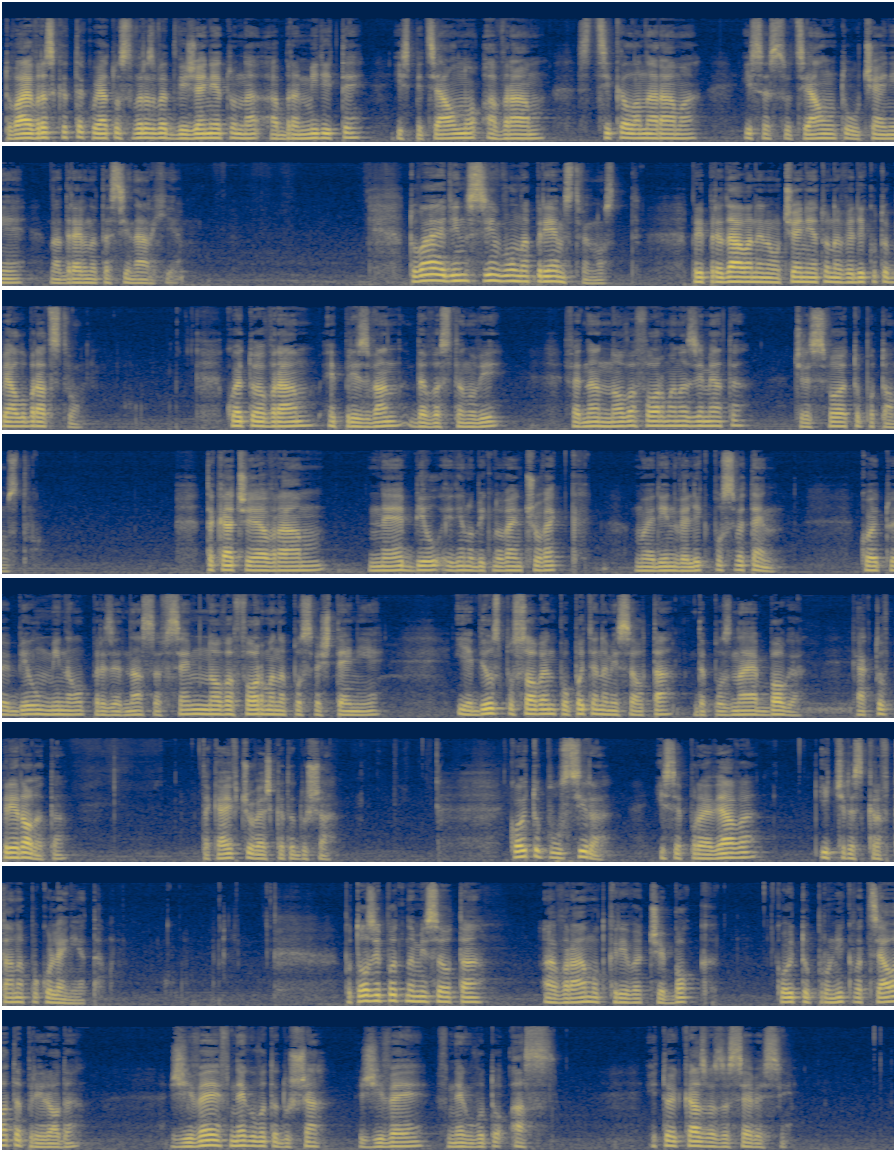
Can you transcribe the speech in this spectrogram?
Това е връзката, която свързва движението на Абрамидите и специално Авраам с цикъла на Рама и с социалното учение на древната синархия. Това е един символ на приемственост при предаване на учението на Великото Бяло Братство, което Авраам е призван да възстанови в една нова форма на земята чрез своето потомство. Така че Авраам не е бил един обикновен човек, но един велик посветен, който е бил минал през една съвсем нова форма на посвещение и е бил способен по пътя на мисълта да познае Бога, както в природата, така и в човешката душа, който пулсира и се проявява и чрез кръвта на поколенията. По този път на мисълта Авраам открива, че Бог, който прониква цялата природа, живее в неговата душа, живее в неговото аз. И той казва за себе си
